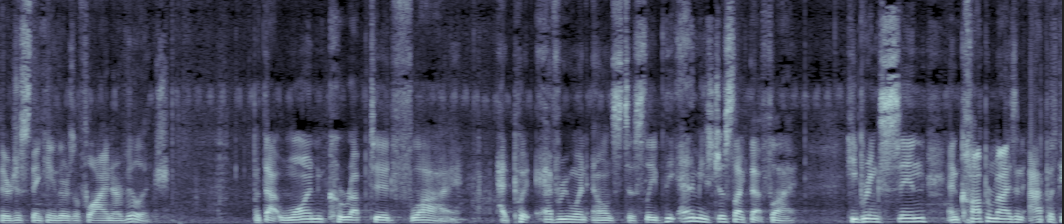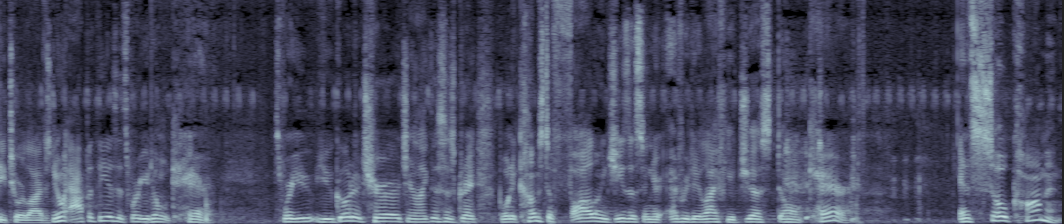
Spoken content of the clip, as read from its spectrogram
They're just thinking there's a fly in our village. But that one corrupted fly had put everyone else to sleep. The enemy's just like that fly. He brings sin and compromise and apathy to our lives. You know what apathy is? It's where you don't care. It's where you, you go to church and you're like, this is great. But when it comes to following Jesus in your everyday life, you just don't care. And it's so common.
